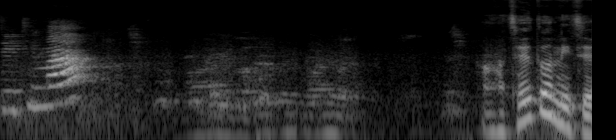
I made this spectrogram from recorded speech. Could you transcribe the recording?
জেঠিমা! আছে তো নিচে।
